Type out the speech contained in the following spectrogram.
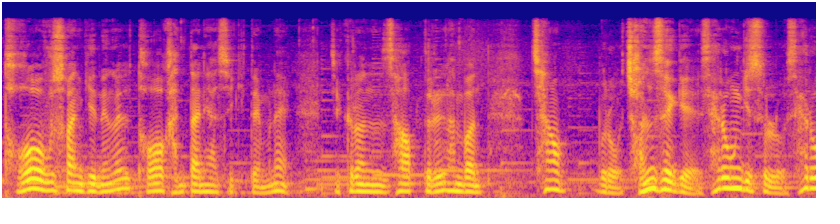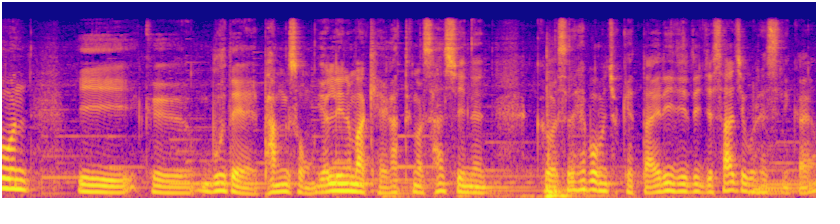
더 우수한 기능을 더 간단히 할 수 있기 때문에 이제 그런 사업들을 한번 창업으로 전 세계 새로운 기술로 새로운 이 그 무대 방송 열린 음악회 같은 것을 할 수 있는 그것을 해보면 좋겠다. LED도 이제 싸지고 했으니까요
